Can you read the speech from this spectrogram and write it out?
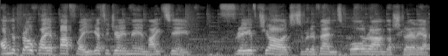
On the pro player pathway, you get to join me and my team free of charge to an event all around Australia.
